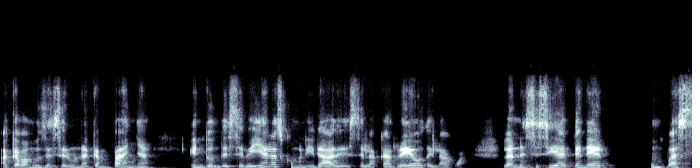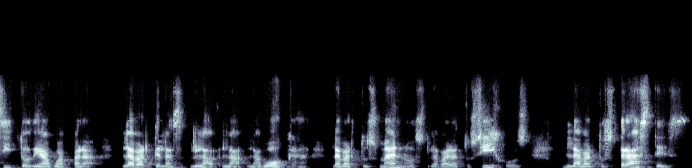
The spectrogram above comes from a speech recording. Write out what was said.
Acabamos de hacer una campaña en donde se veían las comunidades el acarreo del agua, la necesidad de tener un vasito de agua para lavarte la, boca, lavar tus manos, lavar a tus hijos, lavar tus trastes,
